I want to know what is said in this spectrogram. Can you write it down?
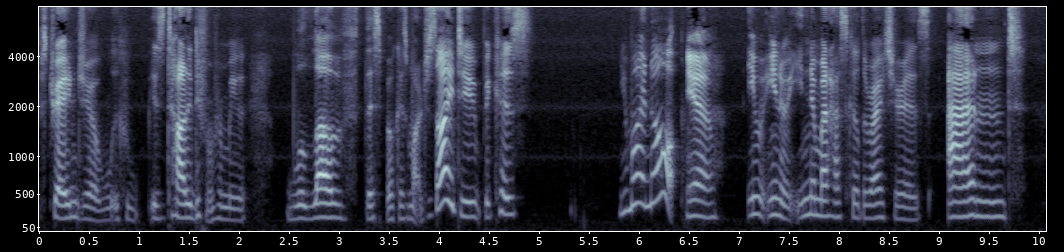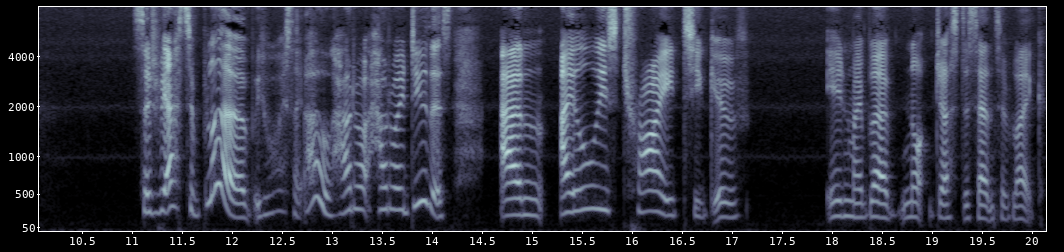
stranger who is entirely different from me will love this book as much as I do because you might not Yeah. you, you know, no matter how skilled the writer is, and so to be asked to blurb, you're always like, oh, how do I, how do I do this? And I always try to give in my blurb not just a sense of like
